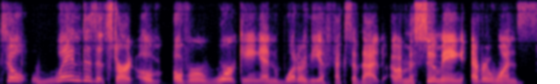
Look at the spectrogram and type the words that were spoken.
So when does it start over, overworking and what are the effects of that? I'm assuming everyone's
